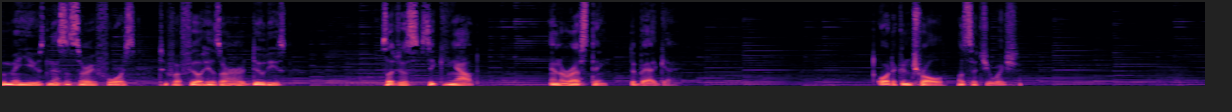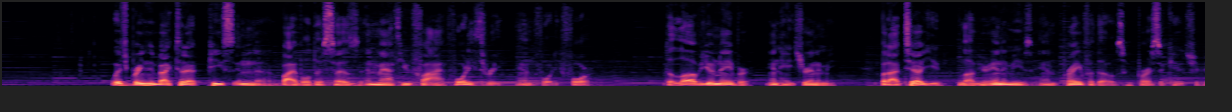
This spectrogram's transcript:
who may use necessary force to fulfill his or her duties, such as seeking out and arresting the bad guy, or to control a situation. Which brings me back to that piece in the Bible that says in Matthew 5 43 and 44 to love your neighbor and hate your enemy. But I tell you, love your enemies and pray for those who persecute you.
